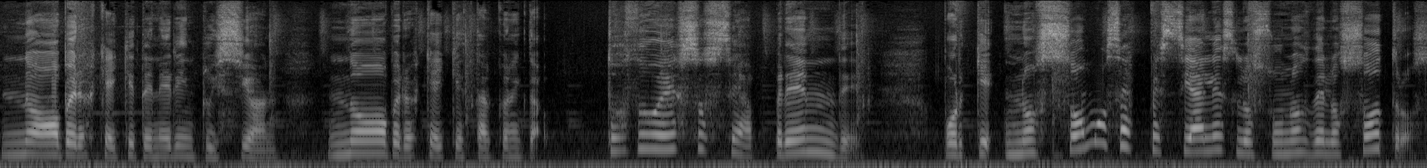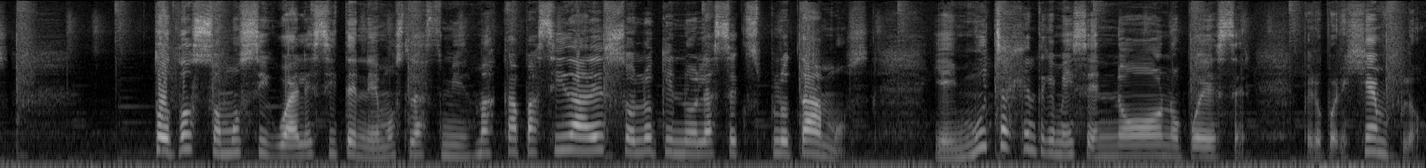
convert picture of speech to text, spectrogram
No, pero es que hay que tener intuición. No, pero es que hay que estar conectado. Todo eso se aprende, porque no somos especiales los unos de los otros. Todos somos iguales y tenemos las mismas capacidades, solo que no las explotamos. Y hay mucha gente que me dice, no, no puede ser. Pero por ejemplo,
